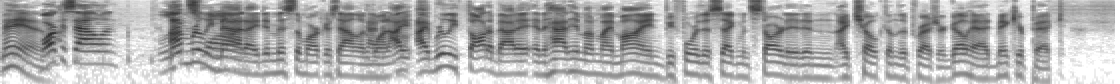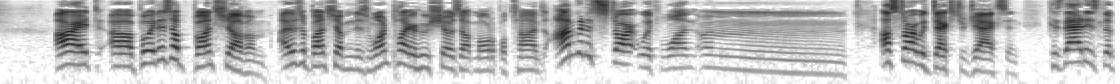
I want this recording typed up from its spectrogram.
man. Marcus Allen. Lynn I'm really mad I didn't miss the Marcus Allen one. I, I really thought about it and had him on my mind before this segment started, and I choked under the pressure. Go ahead, make your pick. All right, uh, boy. There's a bunch of them. There's a bunch of them. There's one player who shows up multiple times. I'm going to start with one. Um, I'll start with Dexter Jackson because that is the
